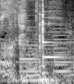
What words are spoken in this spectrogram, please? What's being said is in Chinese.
行。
